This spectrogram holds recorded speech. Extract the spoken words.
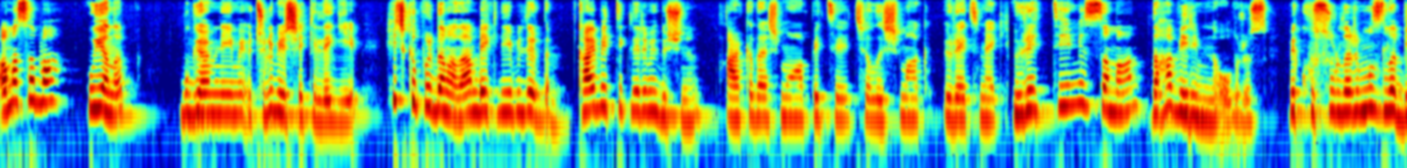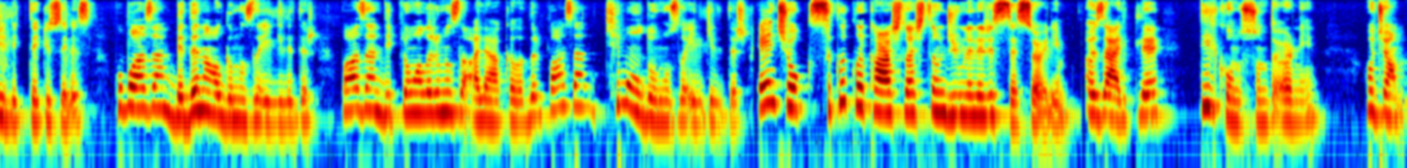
Ama sabah uyanıp bu gömleğimi ütülü bir şekilde giyip hiç kıpırdamadan bekleyebilirdim. Kaybettiklerimi düşünün. Arkadaş muhabbeti, çalışmak, üretmek. Ürettiğimiz zaman daha verimli oluruz ve kusurlarımızla birlikte güzeliz. Bu bazen beden algımızla ilgilidir. Bazen diplomalarımızla alakalıdır. Bazen kim olduğumuzla ilgilidir. En çok sıklıkla karşılaştığım cümleleri size söyleyeyim. Özellikle dil konusunda örneğin. Hocam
